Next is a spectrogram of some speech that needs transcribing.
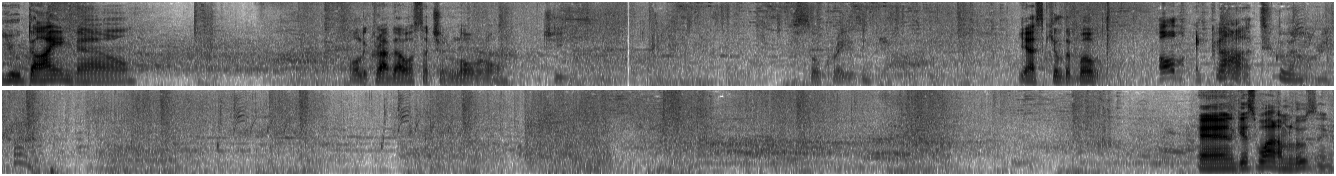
You dying now. Holy crap, that was such a low roll. Jeez. So crazy. Yes, kill the boat. Oh my god, two hours. And guess what? I'm losing.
